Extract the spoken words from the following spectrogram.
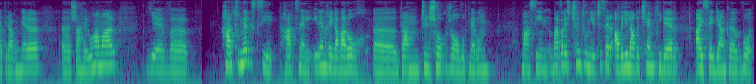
այդ իրավունքները շահելու համար եւ հարցումներ կսկսի հարցնել իրեն ղեկավարող կամ ջնշող ժողովուրդներուն մասին բարձրապես չընդունիր չսեր ավելի լավը չեմ գիտեր այս էգյանքը ոչ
